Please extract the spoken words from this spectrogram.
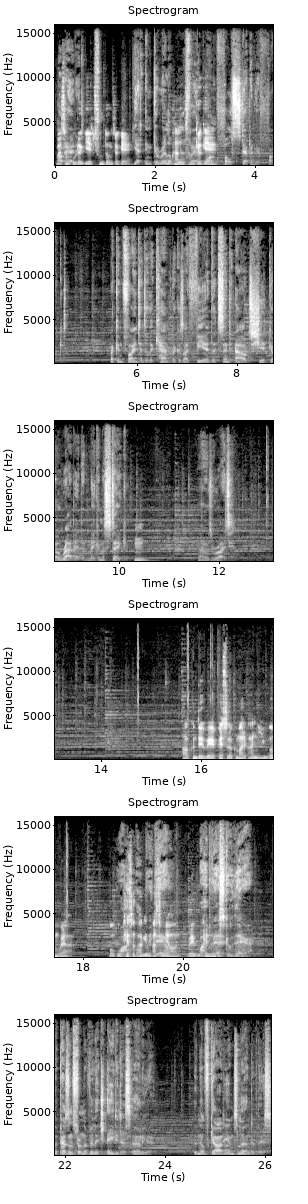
말썽 hot-headed, 꾸러기에 충동적에 yet in guerrilla 혹하는 warfare, 성격에. one false step and you're fucked. I confined her to the camp because I feared that sent out she'd go rabid and make a mistake. I was right. 아 근데 왜 베스가 그 말을 한 이유가 뭐야? 뭐 Why 욱해서 가긴 Mulberdale? 갔으면 왜 Why'd 욱했는데? Vess go there? The peasants from the village aided us earlier. The Nilfgaardians learned of this.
